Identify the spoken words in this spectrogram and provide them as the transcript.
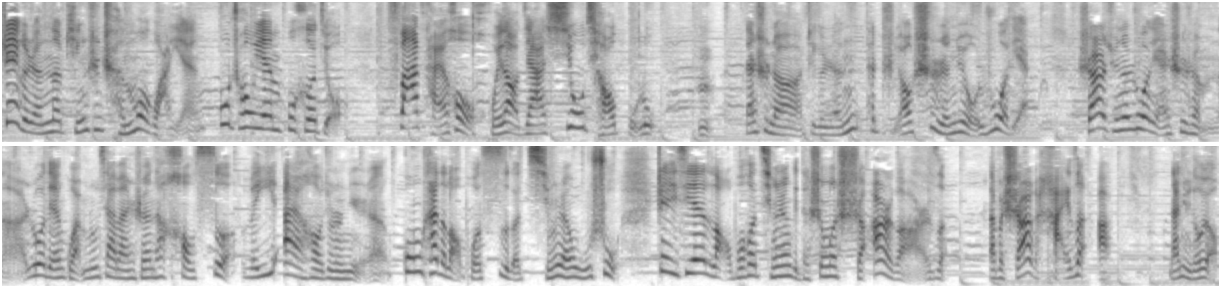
这个人呢，平时沉默寡言，不抽烟不喝酒，发财后回到家修桥补路。嗯，但是呢，这个人他只要是人就有弱点。十二群的弱点是什么呢？弱点管不住下半身，他好色，唯一爱好就是女人，公开的老婆四个，情人无数。这些老婆和情人给他生了十二个儿子。啊不，十二个孩子啊，男女都有。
